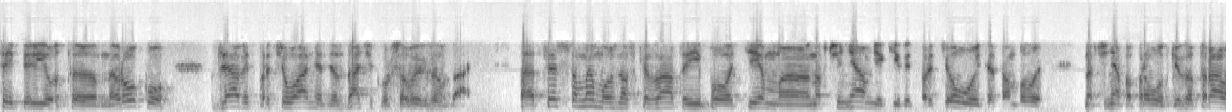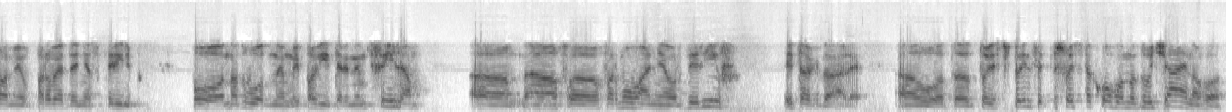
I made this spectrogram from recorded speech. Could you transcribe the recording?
цей період року для відпрацювання для здачі курсових завдань. Це ж саме можна сказати і по тим навчанням, які відпрацьовуються. Там були навчання по проводці за травами, проведення стрільб по надводним і повітряним цілям, формування ордерів і так далі. От тобто, в принципі, щось такого надзвичайного,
